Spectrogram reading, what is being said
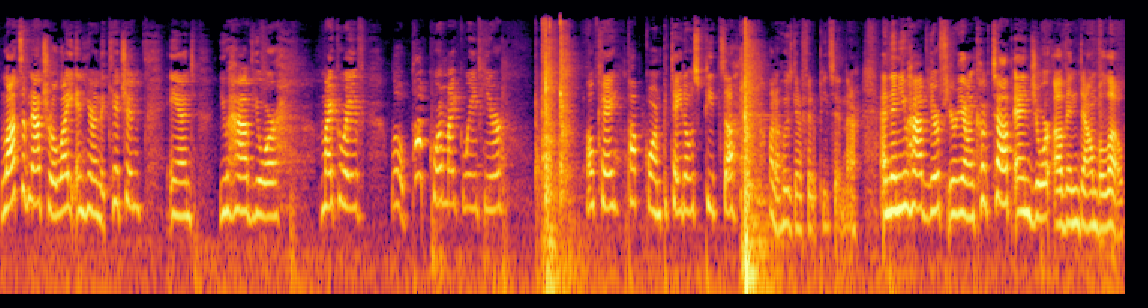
lots of natural light in here in the kitchen. And you have your microwave little popcorn microwave here. Okay, popcorn, potatoes, pizza. I don't know who's gonna fit a pizza in there. And then you have your Furrion cooktop and your oven down below.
